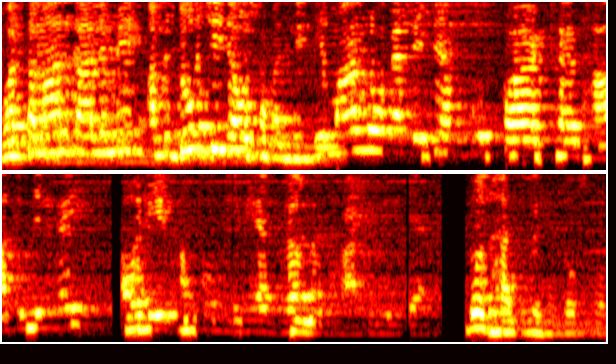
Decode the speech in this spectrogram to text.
वर्तमान काल में अब दो चीज़ और समझ लीजिए। मान लो अगर जैसे हमको पठ धातु मिल गई और एक हमको मिल गया गम धातु मिल गया। दो धातुएँ हैं दोस्तों।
